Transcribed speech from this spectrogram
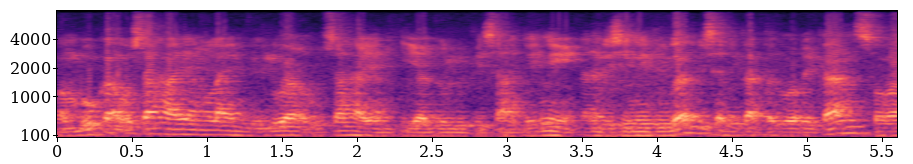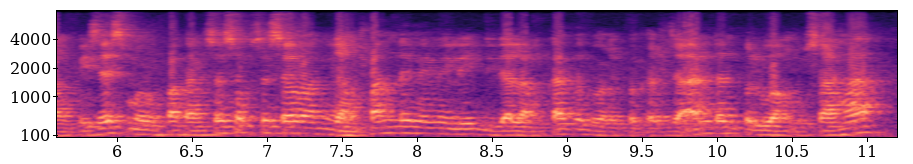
membuka usaha yang lain di luar usaha yang ia geluti saat ini. Dan di sini juga bisa dikategorikan seorang Pisces merupakan sosok seseorang yang pandai memilih di dalam kategori pekerjaan dan peluang usaha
